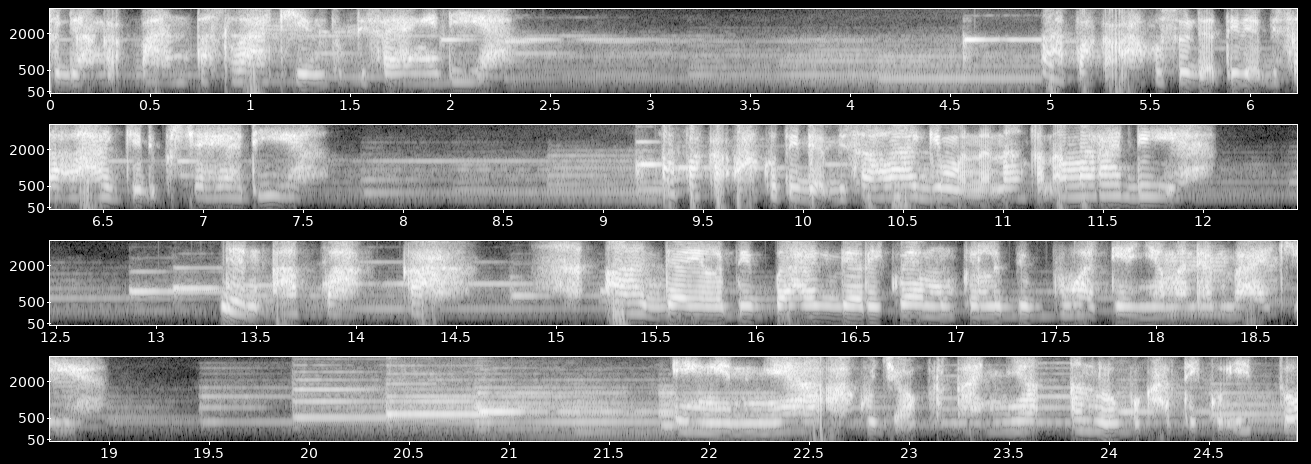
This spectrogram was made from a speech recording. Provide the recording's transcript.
sudah nggak pantas lagi untuk disayangi dia? Apakah aku sudah tidak bisa lagi dipercaya dia? Apakah aku tidak bisa lagi menenangkan amarah dia? Dan apakah ada yang lebih baik dariku yang mungkin lebih buat dia nyaman dan bahagia? Inginnya aku jawab pertanyaan lubuk hatiku itu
